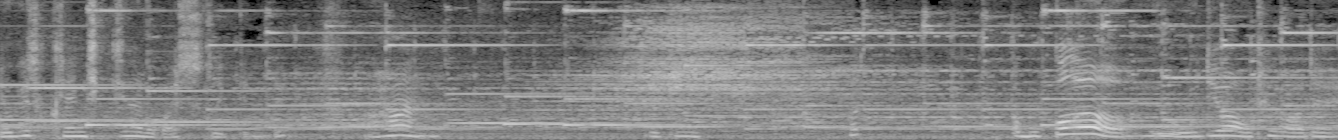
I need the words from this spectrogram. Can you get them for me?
여기서 그냥 직진으로 갈 수도 있겠는데? 아한. 여기. 헛? 아, 못 가. 여기 어디야? 어떻게 가야 돼?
